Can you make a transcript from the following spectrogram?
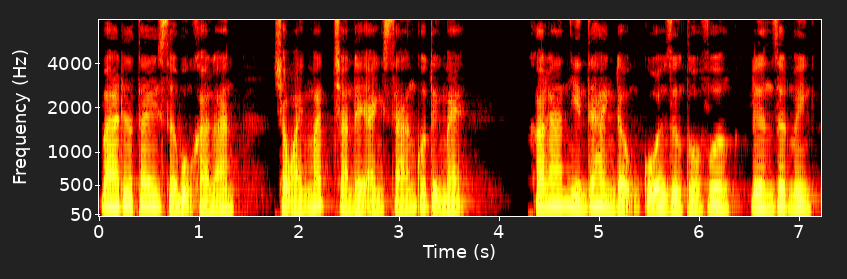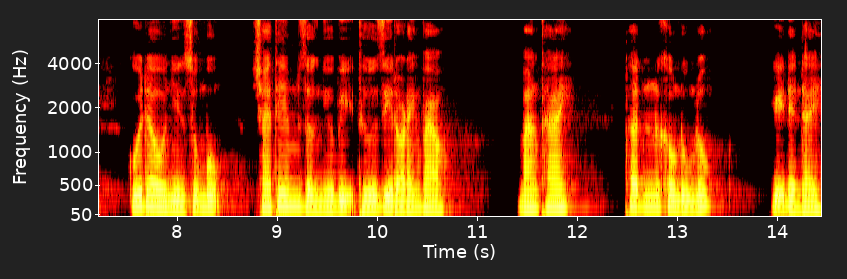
bà đưa tay sờ bụng Khả Lan, trong ánh mắt tràn đầy ánh sáng của tình mẹ. Khả Lan nhìn thấy hành động của Dương Tố Phương, liền giật mình, cúi đầu nhìn xuống bụng, trái tim dường như bị thứ gì đó đánh vào. Mang thai, thật không đúng lúc. Nghĩ đến đây,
